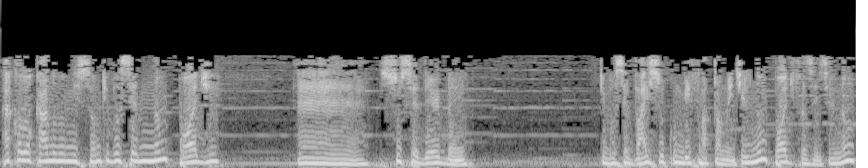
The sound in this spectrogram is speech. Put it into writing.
a colocar numa missão que você não pode é, suceder bem, que você vai sucumbir fatalmente. Ele não pode fazer isso. Ele não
